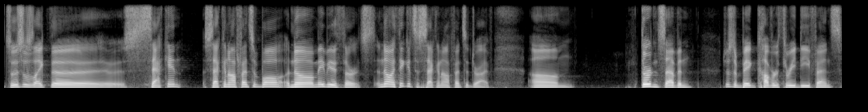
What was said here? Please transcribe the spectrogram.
So this was like the second second offensive ball. No, maybe the third. No, I think it's a second offensive drive. Um, third and seven. Just a big cover three defense.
